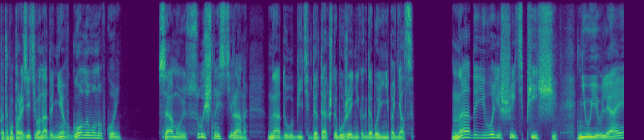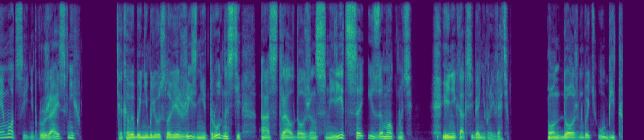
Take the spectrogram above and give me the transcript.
Потому поразить его надо не в голову, но в корень. Самую сущность тирана надо убить, да так, чтобы уже никогда более не поднялся. Надо его лишить пищи, не уявляя эмоций, не погружаясь в них. Каковы бы ни были условия жизни и трудности, астрал должен смириться и замолкнуть, и никак себя не проявлять. Он должен быть убит,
